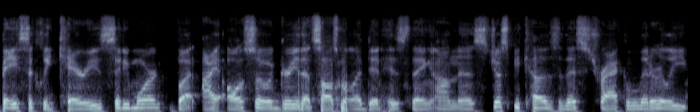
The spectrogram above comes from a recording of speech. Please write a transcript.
basically carries City Morgue, but I also agree that Sauce Mula did his thing on this just because this track literally,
